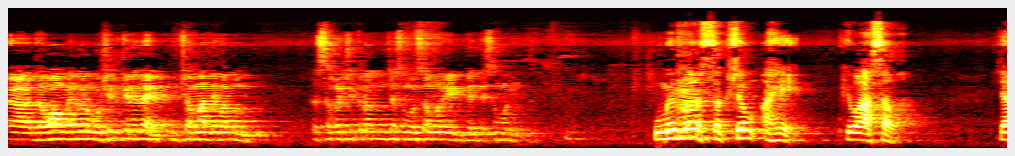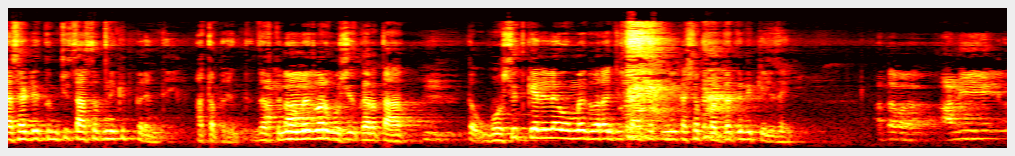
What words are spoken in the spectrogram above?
जेव्हा उमेदवार घोषित केले जाईल तुमच्या माध्यमातून तर सगळं चित्र तुमच्यासमोर समोर येईल जनतेसमोर येईल. उमेदवार सक्षम आहे किंवा असावा? यासाठी तुमची चाचपणी कितपर्यंत आहे? आतापर्यंत. जर तुम्ही उमेदवार घोषित करत आहात. तर घोषित केलेल्या उमेदवारांची चाचपणी कशा पद्धतीने केली जाईल? आता बघा आम्ही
